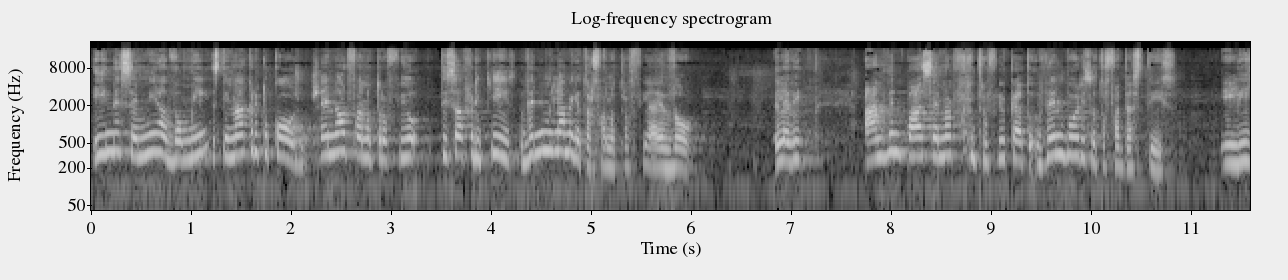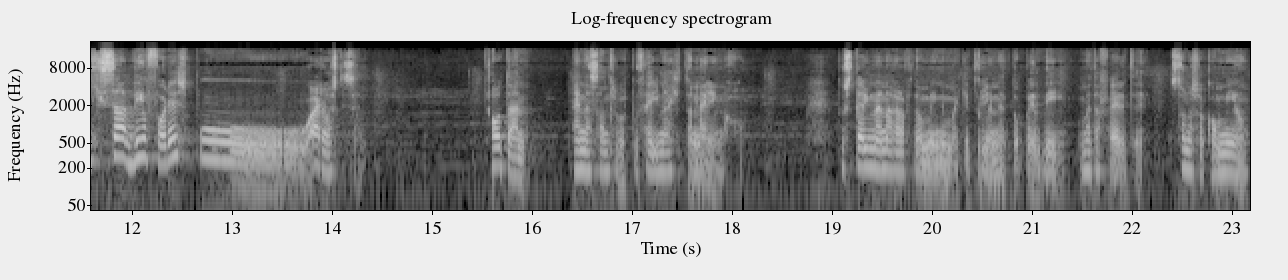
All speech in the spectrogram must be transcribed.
είναι σε μία δομή στην άκρη του κόσμου. Σε ένα ορφανοτροφείο της Αφρικής. Δεν μιλάμε για τα ορφανοτροφία εδώ. Δηλαδή, αν δεν πας σε ένα ορφανοτροφείο κάτω, δεν μπορείς να το φανταστείς. Λύγησα δύο φορές που αρρώστησα. Όταν ένας άνθρωπος που θέλει να έχει τον έλεγχο, του στέλνουν ένα γραπτό μήνυμα και του λένε το παιδί μεταφέρεται στο νοσοκομείο.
